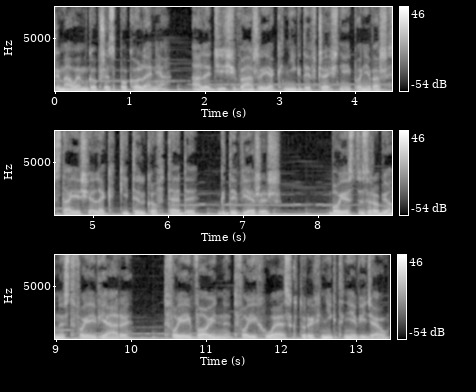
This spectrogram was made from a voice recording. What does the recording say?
Trzymałem go przez pokolenia, ale dziś waży jak nigdy wcześniej, ponieważ staje się lekki tylko wtedy, gdy wierzysz, bo jest zrobiony z Twojej wiary, Twojej wojny, Twoich łez, których nikt nie widział.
